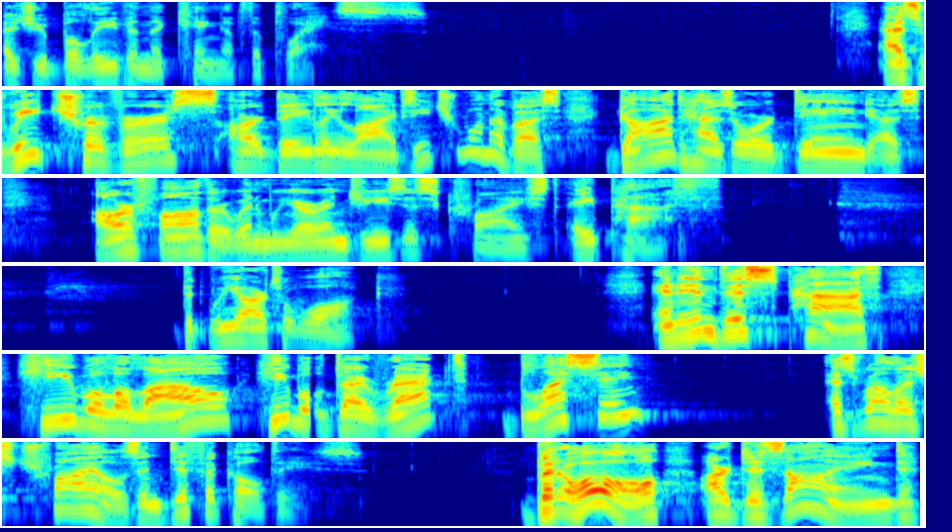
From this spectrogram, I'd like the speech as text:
as you believe in the king of the place. As we traverse our daily lives, each one of us, God has ordained as our Father, when we are in Jesus Christ, a path that we are to walk. And in this path, He will allow, He will direct blessing as well as trials and difficulties. But all are designed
